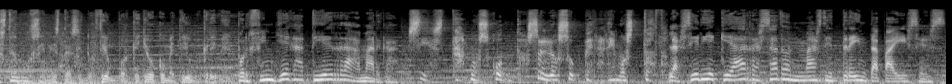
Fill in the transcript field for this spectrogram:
Estamos en esta situación porque yo cometí un crimen. Por fin llega Tierra Amarga, Si estamos juntos, lo superaremos todo. la serie que ha arrasado en más de 30 países.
